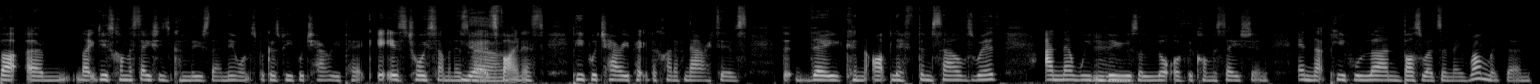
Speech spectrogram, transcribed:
But um, like these conversations can lose their nuance because people cherry pick. It is choice feminism at its Yeah. finest. People cherry pick the kind of narratives that they can uplift themselves with, and then we Mm. lose a lot of the conversation in that people learn buzzwords and they run with them,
